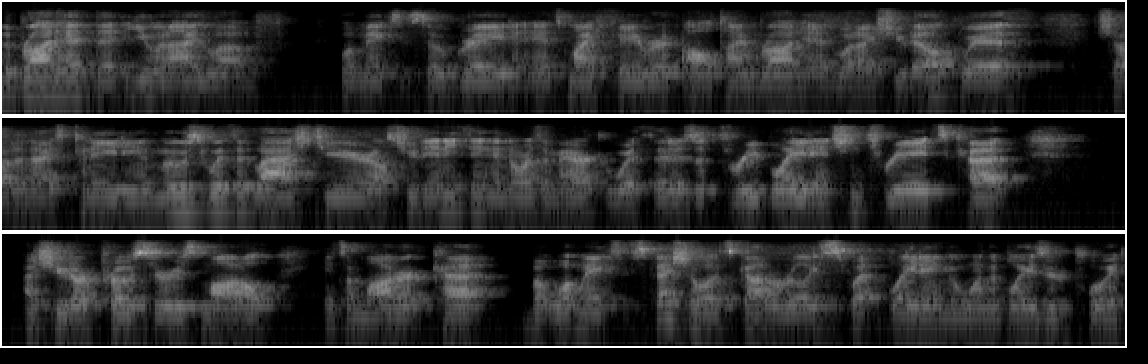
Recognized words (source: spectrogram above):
the broadhead that you and I love, what makes it so great. And it's my favorite all time broadhead, what I shoot elk with. Shot a nice Canadian moose with it last year. I'll shoot anything in North America with it as a three blade inch and three eighths cut. I shoot our Pro Series model. It's a moderate cut, but what makes it special, it's got a really swept blade angle when the blades are deployed,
